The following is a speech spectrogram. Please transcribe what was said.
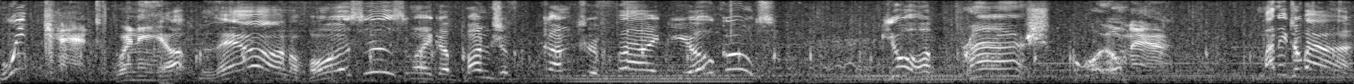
We can't whinny up there on horses like a bunch of countrified yokels. You're a brash oil man. Money to burn.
